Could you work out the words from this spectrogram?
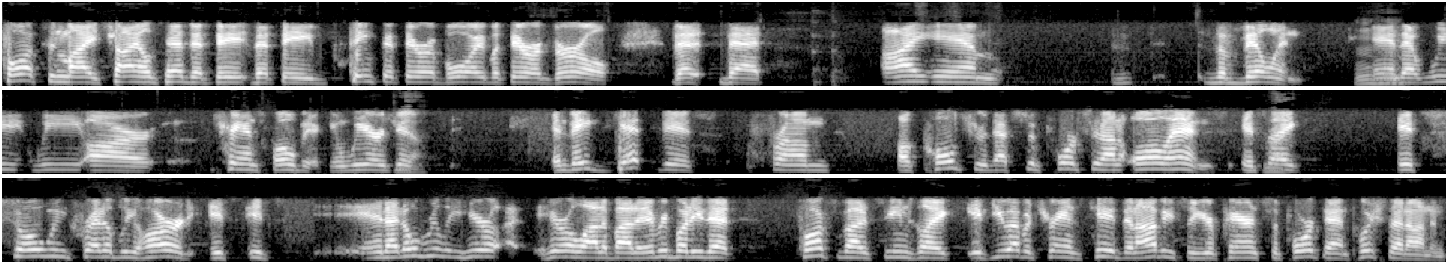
thoughts in my child's head that they that they think that they're a boy but they're a girl that that I am the villain mm-hmm. and that we we are transphobic and we are just and they get this from a culture that supports it on all ends. It's like it's so incredibly hard. It's it's and I don't really hear hear a lot about it. Everybody that talks about it seems like if you have a trans kid, then obviously your parents support that and push that on them.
